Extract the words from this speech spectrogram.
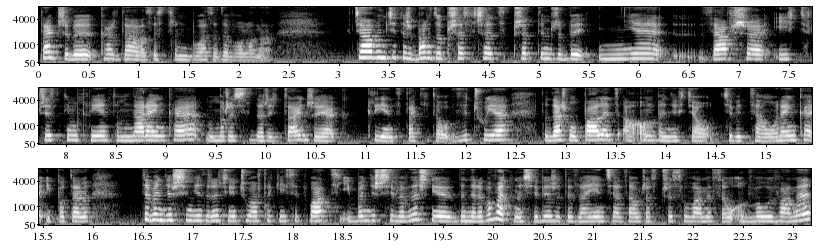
tak żeby każda ze stron była zadowolona. Chciałabym Cię też bardzo przestrzec przed tym, żeby nie zawsze iść wszystkim klientom na rękę, bo może się zdarzyć tak, że jak klient taki to wyczuje, to dasz mu palec, a on będzie chciał od Ciebie całą rękę i potem ty będziesz się niezręcznie czuła w takiej sytuacji i będziesz się wewnętrznie denerwować na siebie, że te zajęcia cały czas przesuwane są, odwoływane,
